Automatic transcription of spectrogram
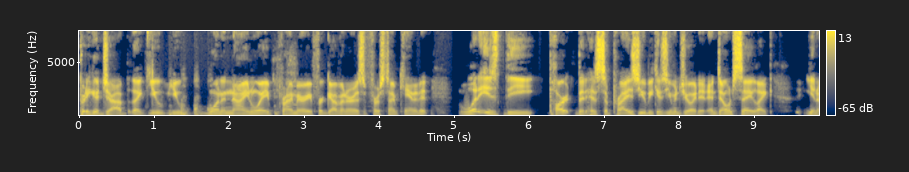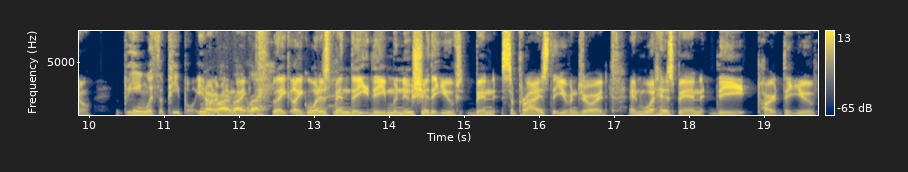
pretty good job. Like you you won a nine way primary for governor as a first time candidate. What is the part that has surprised you because you've enjoyed it? And don't say like you know being with the people. You know what right, I mean? Right, like, right. like like what has been the the minutia that you've been surprised that you've enjoyed, and what has been the part that you've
